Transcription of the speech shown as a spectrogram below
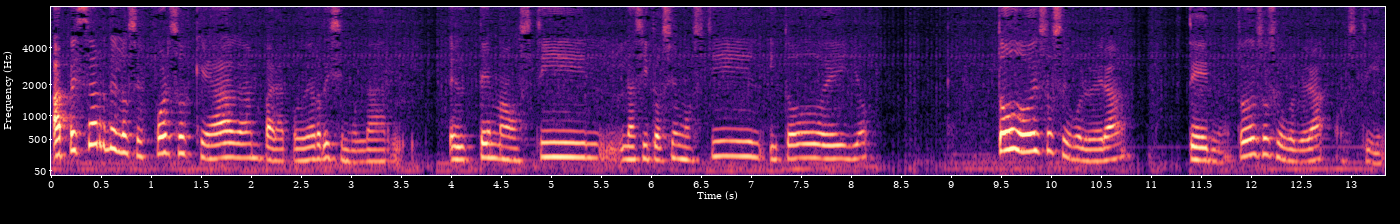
A pesar de los esfuerzos que hagan para poder disimular el tema hostil, la situación hostil y todo ello, todo eso se volverá tenue, todo eso se volverá hostil.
